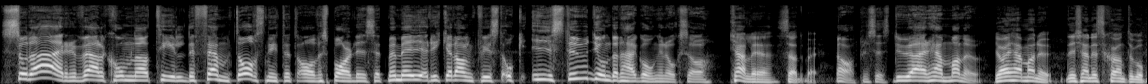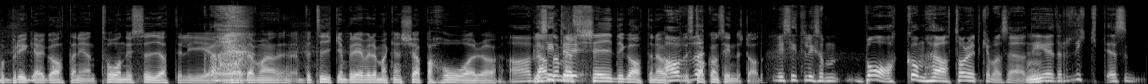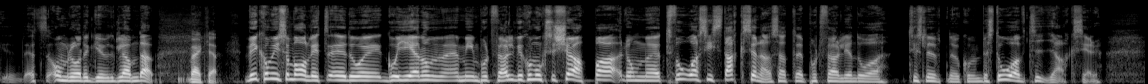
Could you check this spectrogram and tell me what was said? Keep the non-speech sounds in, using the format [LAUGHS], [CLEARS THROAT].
Sådär! Välkomna till det femte avsnittet av Sparadiset med mig, Rickard Almqvist, och i studion den här gången också. Kalle Söderberg. Ja, precis. Du är hemma nu. Jag är hemma nu. Det kändes skönt att gå på Bryggargatan igen. Tony syateljé och [LAUGHS] där man, butiken bredvid där man kan köpa hår. Och Ja, bland de sitter- mest shady gatorna Ja, i Stockholms innerstad. Vi sitter liksom bakom Hötorget kan man säga. Mm. Det är ett, rikt, ett, ett område Gud glömde. Verkligen. Vi kommer ju som vanligt eh, då gå igenom eh, min portfölj. Vi kommer också köpa de eh, två sista aktierna så att portföljen då till slut nu kommer bestå av tio aktier.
